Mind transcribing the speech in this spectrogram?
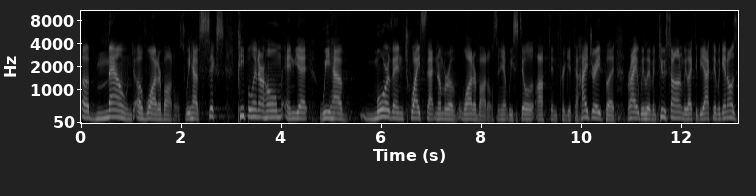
a, mound of water bottles. We have six people in our home, and yet we have more than twice that number of water bottles, and yet we still often forget to hydrate. But, right, we live in Tucson, we like to be active again. All this,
